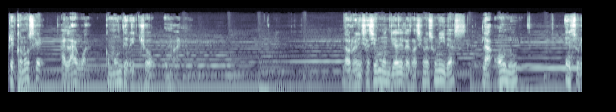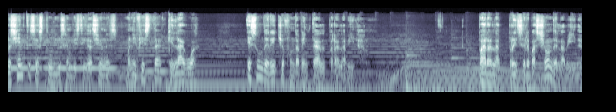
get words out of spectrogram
reconoce al agua como un derecho humano. La Organización Mundial de las Naciones Unidas, la ONU, en sus recientes estudios e investigaciones manifiesta que el agua es un derecho fundamental para la vida, para la preservación de la vida,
